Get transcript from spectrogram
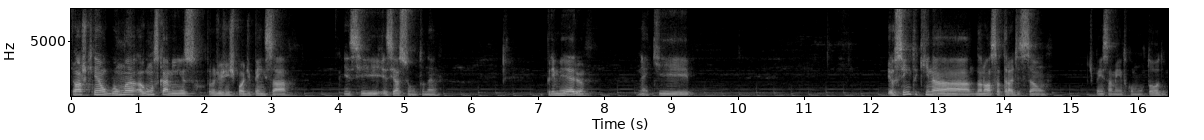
eu acho que tem alguma, alguns caminhos para onde a gente pode pensar esse, esse assunto, né? Primeiro, né, que eu sinto que na, na nossa tradição de pensamento como um todo,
